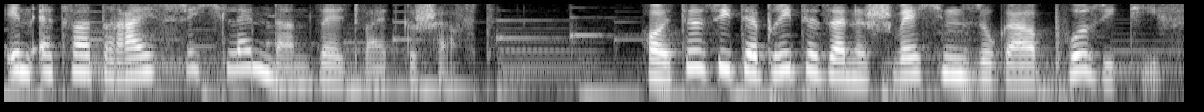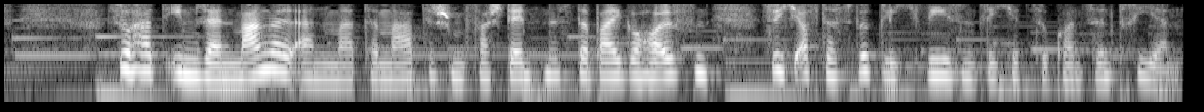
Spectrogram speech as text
in etwa 30 Ländern weltweit geschafft. Heute sieht der Brite seine Schwächen sogar positiv. So hat ihm sein Mangel an mathematischem Verständnis dabei geholfen, sich auf das wirklich Wesentliche zu konzentrieren.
